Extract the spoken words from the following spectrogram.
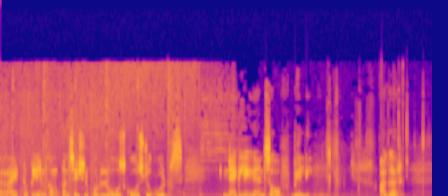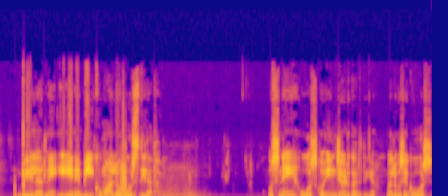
Right to claim compensation for loss cause to goods negligence of bailee अगर बेलर ने ए ने बी को मान लो होर्स दिया था, उसने हॉर्स को इंजर्ड कर दिया मतलब उसे घोर्स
